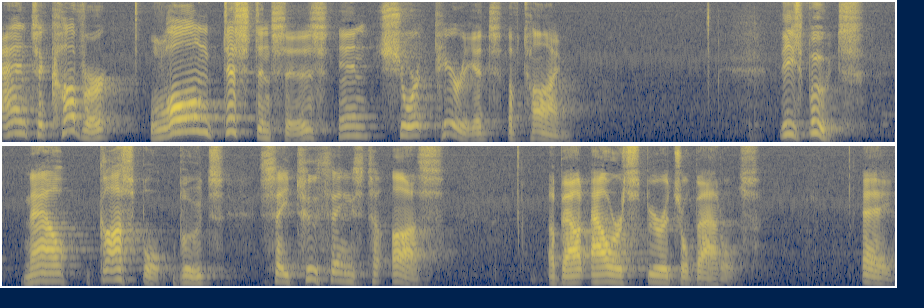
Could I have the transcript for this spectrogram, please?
and to cover long distances in short periods of time. These boots, now gospel boots, say two things to us about our spiritual battles. A,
